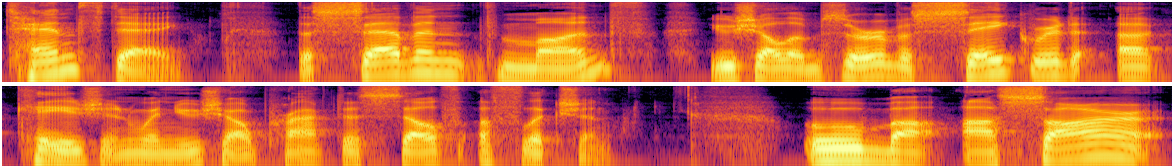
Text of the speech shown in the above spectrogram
tenth day, the seventh month, you shall observe a sacred occasion when you shall practice self affliction. Uba asar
